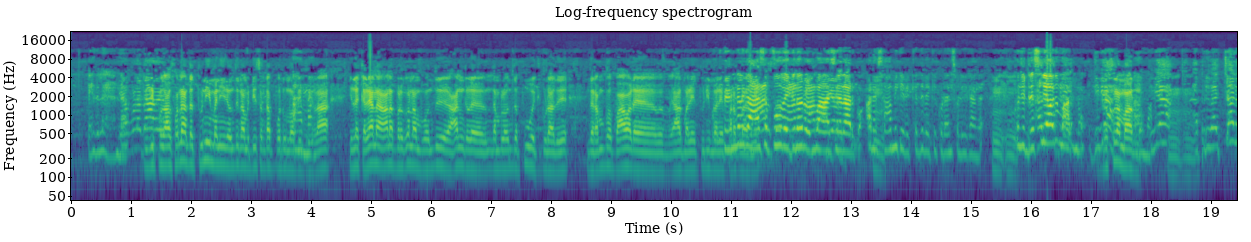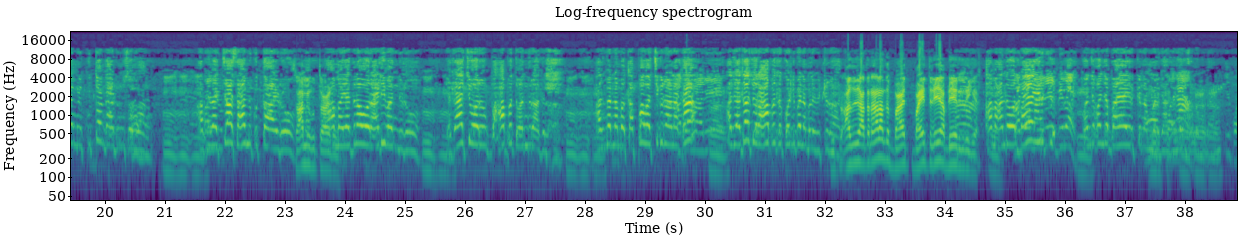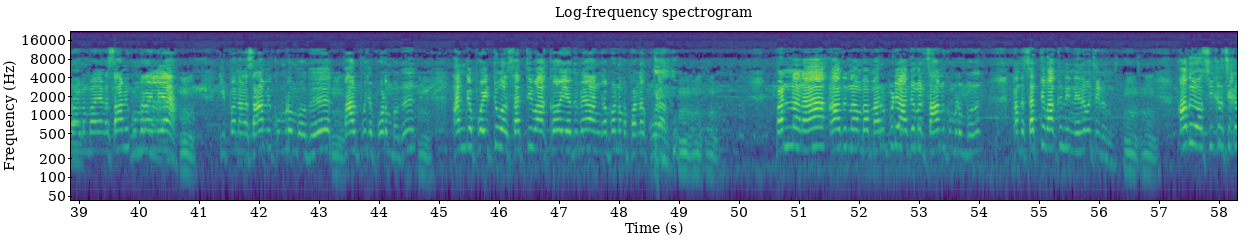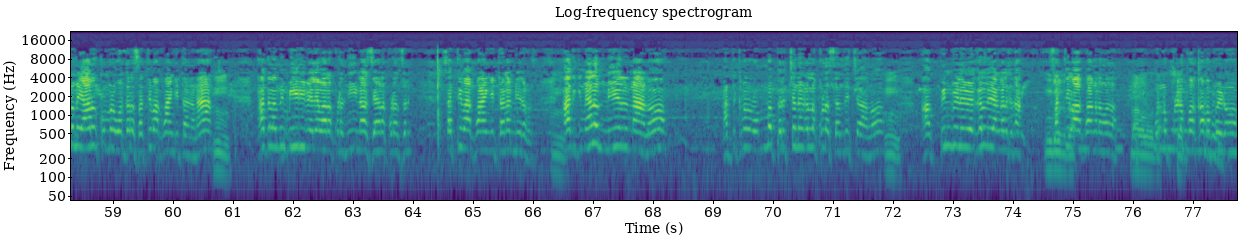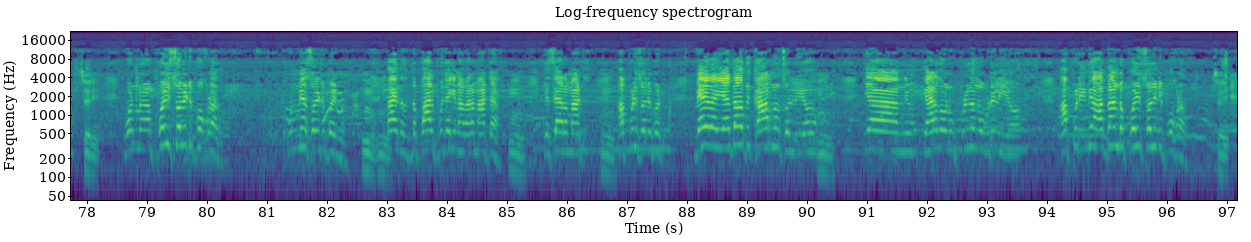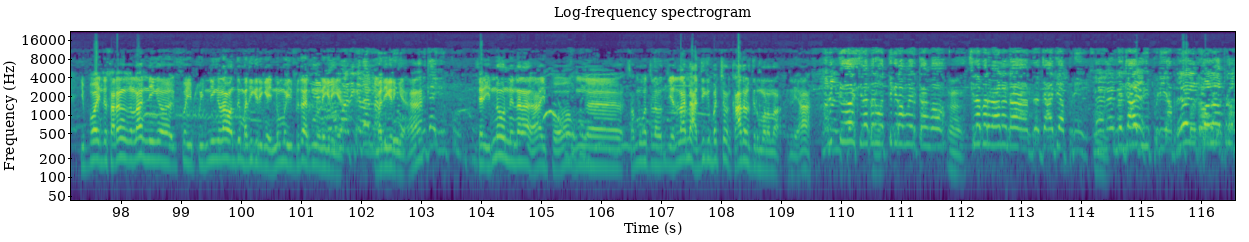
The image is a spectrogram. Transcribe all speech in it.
இப்போ நான் சொன்ன அந்த துணி மணி வந்து நம்ம டீசெண்டா போட்டுக்கணும் அப்படின்றீங்களா? இல்ல கல்யாணம் ஆன பிறகும் நம்ம வந்து ஆண்களை நம்மள வந்து பூ வைக்க கூடாது இந்த ரொம்ப பாவாடை யார் மேலேயும் துணி மேலேயும் பெண்களுக்கு ஆசை பூ வைக்கணும் ரொம்ப ஆசையா தான் இருக்கும். ஆனா சாமிக்கு வைக்கிறது வைக்க கூடாதுன்னு ம். கொஞ்சம் ட்ரெஸ்லயாவது மாறணும். ட்ரெஸ்லாம் மாறணும். அப்படி வச்சா நம்மளுக்கு குத்தம் காட்டும்னு சொல்லுவாங்க. அப்படி வச்சா சாமி குத்தம் ஆயிடும் சாமி குத்தாடும் ஆமா எதுனா ஒரு அடி வந்துடும். ஏதாச்சும் ஒரு ஆபத்து வந்துடும் அதுல. அது மாதிரி நம்ம தப்பா வச்சுக்கணும்னாக்கா அது ஏதாச்சும் ஒரு ஆபத்துல கொண்டு போய் நம்மள விட்டுடும் அது அதனால அந்த பய பயத்திலேயே அப்படியே இருக்கிறீங்க. ஆமா அந்த ஒரு பயம் இருக்கு. கொஞ்சம் கொஞ்சம் பயம் இருக்கு நம்மளுக்கு. இப்ப நம்ம எங்க சாமி கும்பிடுறோம் இல்லையா? இப்ப நாங்க சாமி கும்பிடும் போது பால் பூஜை போடும்போது அங்க போயிட்டு ஒரு சத்தி வாக்கோ எதுவுமே அங்க போய் நம்ம பண்ணக்கூடாது. பண்ணனா அது நம்ம மறுபடியும் அதே மாதிரி சாமி கும்பிடும்போது அந்த சத்தி வாக்கு நீ நிறைவேற்றிடணும் அது சீக்கிரம் சீக்கிரமா யாரும் கும்பிட ஒரு தடவை சத்தி வாக்கு வாங்கிட்டாங்கன்னா. அதுல இருந்து மீறி வெளியே வரக்கூடாது. நீ நான் சேரக்கூடாதுன்னு சொல்லி சத்தி வாக்கு வாங்கிட்டானா மீறக்கூடாது. அதுக்கு மேல மீறினாலும் அதுக்கு மேல ரொம்ப பிரச்சனைகள்ல கூட சந்திச்சாலும் ம். அஹ் பின் விளைவுகள் எங்களுக்கு தான் வாக்கு வாங்கினவங்க தான் ஒண்ணு புள்ள பிறக்காம போயிடும். சரி. ஒண்ணு பொய் சொல்லிட்டு போக கூடாது உண்மையா சொல்லிட்டு போயிடணும். இந்த- பால் பூஜைக்கு நான் வர மாட்டேன். சேர மாட்டேன். அப்படி சொல்லி போயிட்டு வேற ஏதாவது காரணம் சொல்லியோ யாராவது உனக்கு பிள்ளைங்க விடலையோ அப்படின்னு அதாண்ட போய் சொல்லி நீ போக கூடாது சரி. இப்போ இந்த சடங்குகள்லாம் நீங்க இப்போ இப்போ நீங்களாம் வந்து மதிக்கிறீங்க. இன்னமும் இப்படிதான் இருக்குன்னு நினைக்கிறீங்க. மதிக்கிறீங்க சரி இன்னொன்னு என்னன்னா இப்போ உங்க சமூகத்துல வந்து எல்லாமே அதிகபட்சம் காதல் திருமணம் தான் இல்லையா? இருக்கு சில பேர் ஒத்திக்கிறவங்க இருக்காங்க. சில பேர் வேணாம்டா இந்த ஜாதி அப்படி இந்த ஜாதி இப்படி அப்படி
